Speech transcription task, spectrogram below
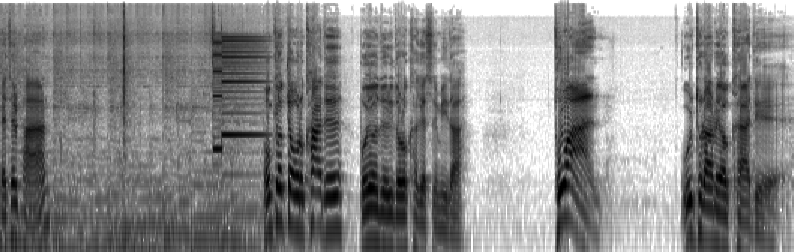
배틀판. 본격적으로 카드 보여드리도록 하겠습니다. 도안! 울트라 레어 카드.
